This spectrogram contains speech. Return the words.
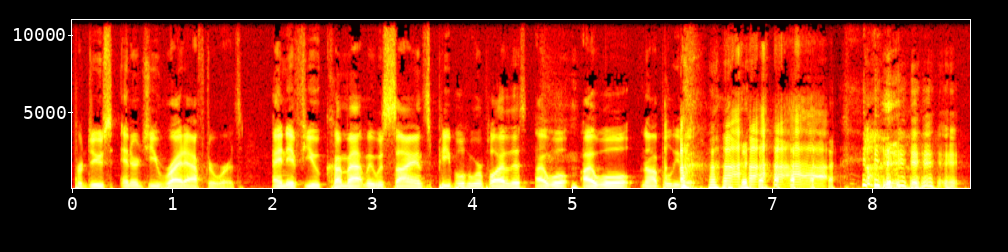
produce energy right afterwards. And if you come at me with science, people who reply to this, I will, I will not believe it.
